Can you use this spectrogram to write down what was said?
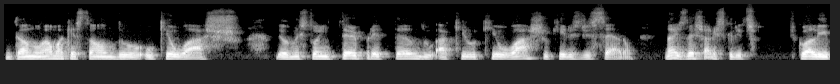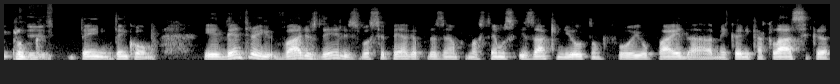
Então, não é uma questão do o que eu acho. Eu não estou interpretando aquilo que eu acho que eles disseram. Não, eles deixaram escrito. Ficou ali, pronto. Não tem, não tem como. E dentre vários deles, você pega, por exemplo, nós temos Isaac Newton, que foi o pai da mecânica clássica,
